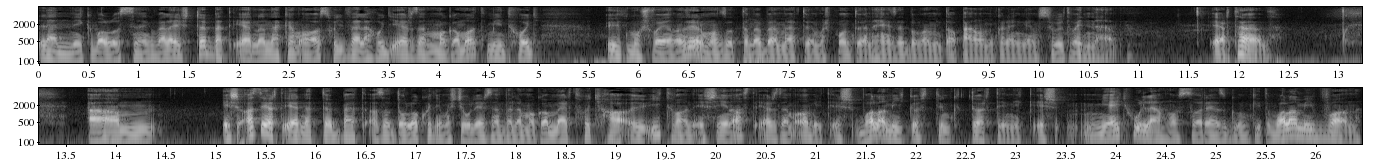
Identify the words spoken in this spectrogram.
lennék valószínűleg vele, és többet érne nekem az, hogy vele hogy érzem magamat, mint hogy őt most vajon azért vonzottam ebben, mert ő most pont olyan helyzetben van, mint apám, amikor engem szült, vagy nem. Érted? Um, és azért érne többet az a dolog, hogy én most jól érzem vele magam, mert hogyha ő itt van, és én azt érzem, amit, és valami köztünk történik, és mi egy hullámhosszon rezgünk itt, valami van,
